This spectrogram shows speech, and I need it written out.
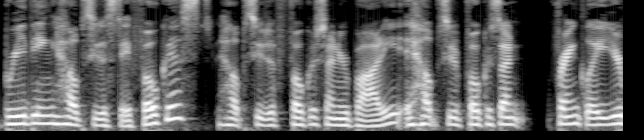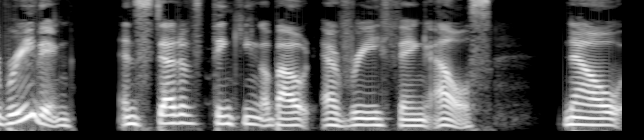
Breathing helps you to stay focused, helps you to focus on your body. It helps you to focus on, frankly, your breathing instead of thinking about everything else. Now,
